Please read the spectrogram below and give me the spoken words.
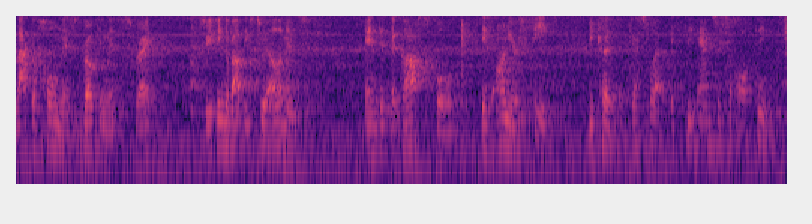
lack of wholeness, brokenness, right? So you think about these two elements, and that the gospel is on your feet because guess what? It's the answer to all things.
